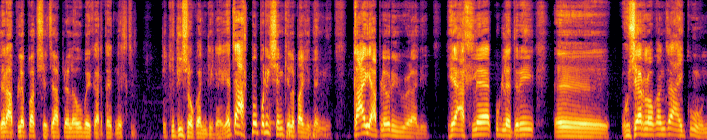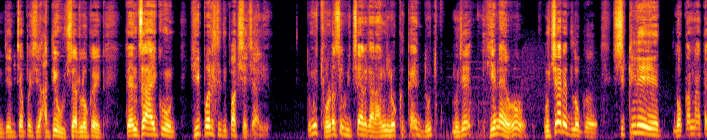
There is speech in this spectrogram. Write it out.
जर आपल्या पक्षाचे आपल्याला उभे करता येत नसतील तर किती शोकांतिक आहे याचं आत्मपरीक्षण केलं पाहिजे त्यांनी. काय आपल्यावर ही वेळ आली? हे असल्या कुठल्या तरी हुशार लोकांचं ऐकून ज्यांच्यापाशी अति हुशार लोक आहेत त्यांचं ऐकून ही परिस्थिती पक्षाची आली. तुम्ही थोडस विचार करा. आणि लोक काय दूध म्हणजे हे नाही हो. हुशार आहेत लोक शिकले आहेत. लोकांना आता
